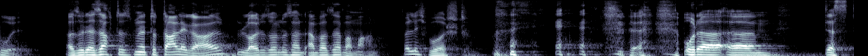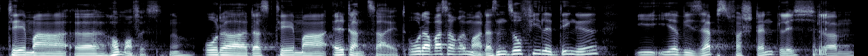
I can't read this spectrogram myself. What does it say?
cool. Also der sagt, das ist mir total egal, Leute sollen das halt einfach selber machen. Völlig wurscht. Oder ähm, das Thema äh, Homeoffice ne? oder das Thema Elternzeit oder was auch immer. Das sind so viele Dinge, die ihr wie selbstverständlich ähm,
